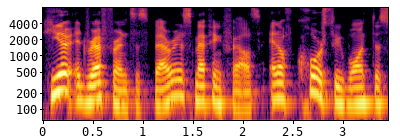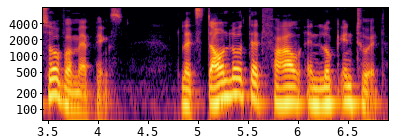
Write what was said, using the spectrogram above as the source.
Here it references various mapping files and of course we want the server mappings. Let's download that file and look into it.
